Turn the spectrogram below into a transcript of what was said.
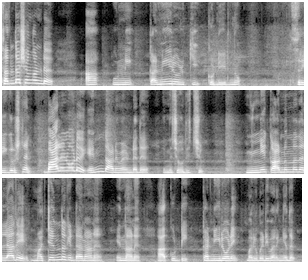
സന്തോഷം കൊണ്ട് ആ ഉണ്ണി കണ്ണീരൊഴുക്കി കൊണ്ടിരുന്നു. ശ്രീകൃഷ്ണൻ ബാലനോട് എന്താണ് വേണ്ടത്? എന്ന് ചോദിച്ചു. നിന്നെ കാണുന്നതല്ലാതെ മറ്റെന്തു കിട്ടാനാണ്? എന്നാണ് ആ കുട്ടി കണ്ണീരോടെ മറുപടി പറഞ്ഞത്.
